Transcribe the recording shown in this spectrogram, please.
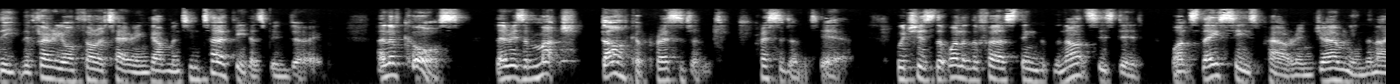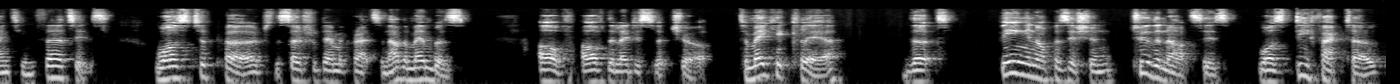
the, the very authoritarian government in Turkey has been doing. And of course, there is a much darker precedent, precedent here, which is that one of the first things that the Nazis did once they seized power in Germany in the 1930s was to purge the Social Democrats and other members of, of the legislature to make it clear that being in opposition to the Nazis was de facto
